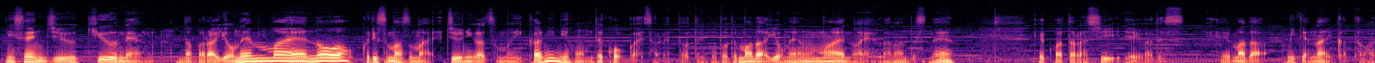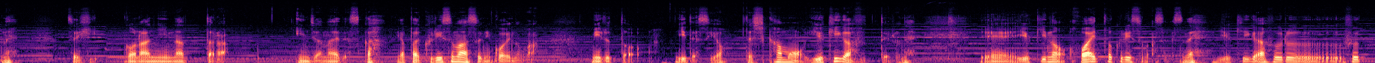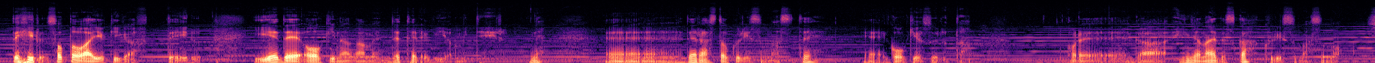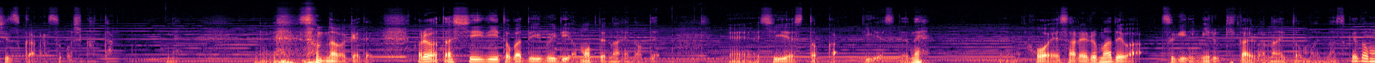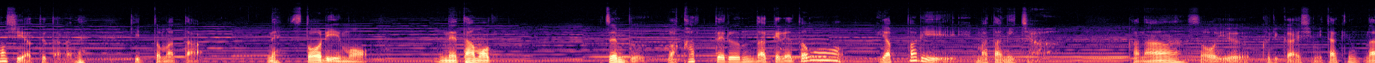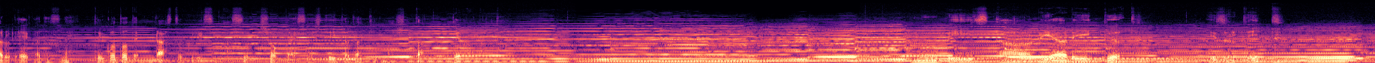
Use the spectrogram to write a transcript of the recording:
2019年、だから4年前のクリスマス前、12月6日に日本で公開されたということで、まだ4年前の映画なんですね。結構新しい映画です。えー、まだ見てない方はね、ぜひご覧になったらいいんじゃないですか。やっぱりクリスマスにこういうのは見るといいですよ。で、しかも雪が降ってるね。えー、雪のホワイトクリスマスですね。雪が降る、降っている。外は雪が降っている。家で大きな画面でテレビを見ている。ね。えー、で、ラストクリスマスで、えー、号泣すると。これがいいんじゃないですか？クリスマスの静かな過ごし方。ねえー、そんなわけで、これ私 CD とか DVD は持ってないので、え、CS とか PS でね、え、放映されるまでは次に見る機会はないと思いますけど、もしやってたらね、きっとまた、ね、ストーリーもネタも全部分かってるんだけれども、やっぱりまた見ちゃう。かなそういう繰り返し見たくなる映画ですねということでラストクリスマス紹介させていただきましたではまた Movies are really good, isn't it?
